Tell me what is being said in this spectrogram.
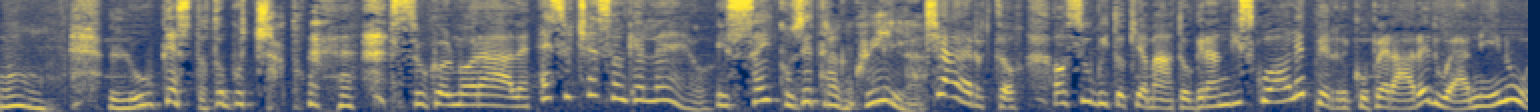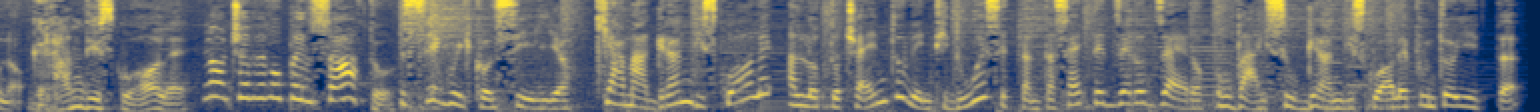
Mm, Luca è stato bocciato. Su col morale. È successo anche a Leo. E sei così tranquilla? Certo, ho subito chiamato Grandi Scuole per recuperare due anni in uno. Grandi scuole? Non ci avevo pensato. Segui il consiglio. Chiama Grandi Scuole all'800 22 7700 o vai su grandiscuole.it.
